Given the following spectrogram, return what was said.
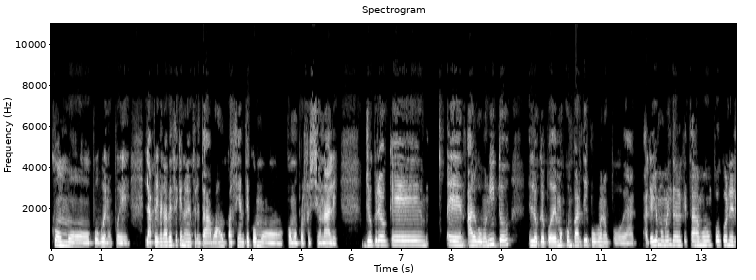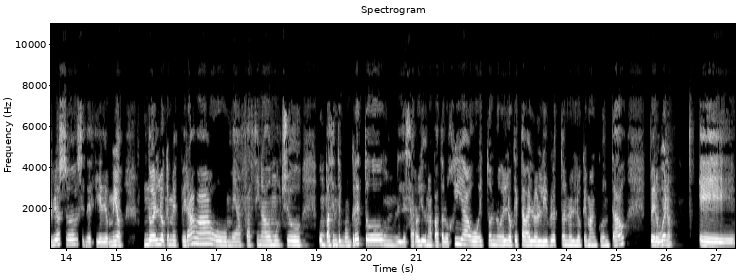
como, pues bueno, pues las primeras veces que nos enfrentábamos a un paciente como, como profesionales. Yo creo que es algo bonito en lo que podemos compartir, pues bueno, pues aquellos momentos en los que estábamos un poco nerviosos, sin decir, Dios mío, no es lo que me esperaba o me ha fascinado mucho un paciente en concreto, un, el desarrollo de una patología o esto no es lo que estaba en los libros, esto no es lo que me han contado, pero bueno, eh,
